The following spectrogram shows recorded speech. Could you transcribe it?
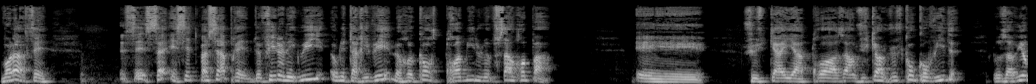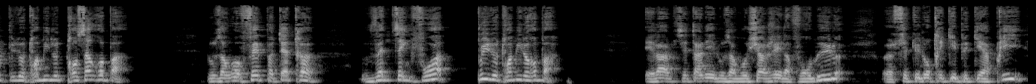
voilà, c'est, c'est ça, et c'est passé après. De fil en aiguille, on est arrivé, le record 3900 repas. Et jusqu'à il y a trois ans, jusqu'à, jusqu'au Covid, nous avions plus de 3300 repas. Nous avons fait peut-être 25 fois plus de 3000 repas. Et là, cette année, nous avons chargé la formule. Euh, c'est une autre équipe qui a pris.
